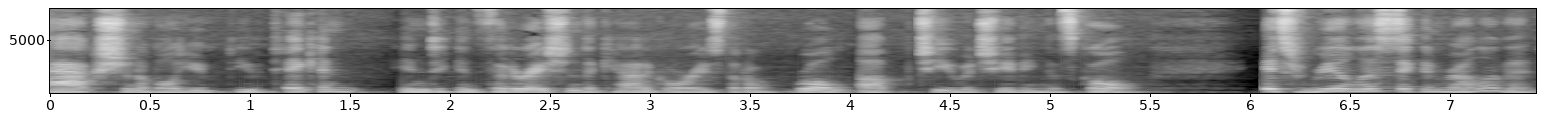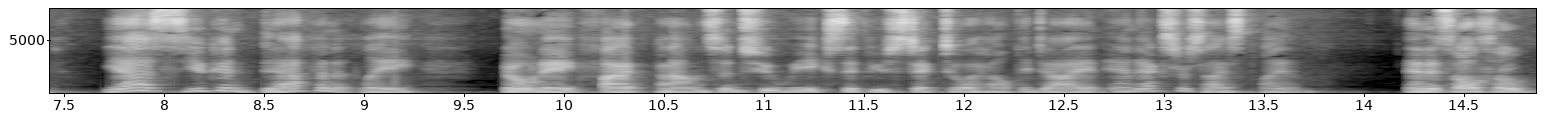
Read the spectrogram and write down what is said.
actionable you, you've taken into consideration the categories that'll roll up to you achieving this goal it's realistic and relevant yes you can definitely donate five pounds in two weeks if you stick to a healthy diet and exercise plan and it's also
